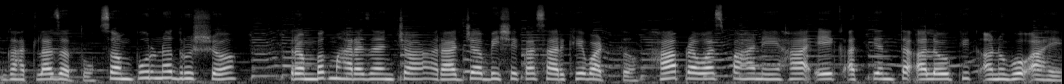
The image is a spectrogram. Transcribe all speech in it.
घातला जातो. संपूर्ण दृश्य त्र्यंबक महाराजांच्या राज्याभिषेकासारखे वाटतं. हा प्रवास पाहणे हा एक अत्यंत अलौकिक अनुभव आहे.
